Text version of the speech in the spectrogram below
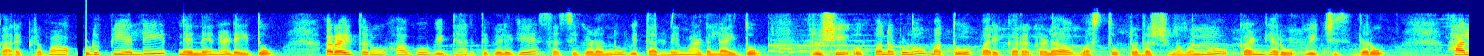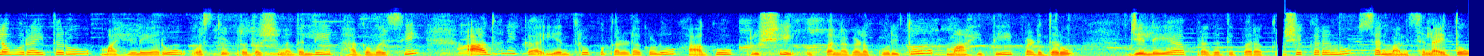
ಕಾರ್ಯಕ್ರಮ ಉಡುಪಿಯಲ್ಲಿ ನಿನ್ನೆ ನಡೆಯಿತು. ರೈತರು ಹಾಗೂ ವಿದ್ಯಾರ್ಥಿಗಳಿಗೆ ಸಸಿಗಳನ್ನು ವಿತರಣೆ ಮಾಡಲಾಯಿತು. ಕೃಷಿ ಉತ್ಪನ್ನಗಳು ಮತ್ತು ಪರಿಕರಗಳ ವಸ್ತು ಪ್ರದರ್ಶನವನ್ನು ಗಣ್ಯರು ವೀಕ್ಷಿಸಿದರು. ಹಲವು ರೈತರು, ಮಹಿಳೆಯರು ವಸ್ತು ಪ್ರದರ್ಶನದಲ್ಲಿ ಭಾಗವಹಿಸಿ ಆಧುನಿಕ ಯಂತ್ರೋಪಕರಣಗಳು ಹಾಗೂ ಕೃಷಿ ಉತ್ಪನ್ನಗಳ ಕುರಿತು ಮಾಹಿತಿ ಪಡೆದರು. ಜಿಲ್ಲೆಯ ಪ್ರಗತಿಪರ ಕೃಷಿಕರನ್ನು ಸನ್ಮಾನಿಸಲಾಯಿತು.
